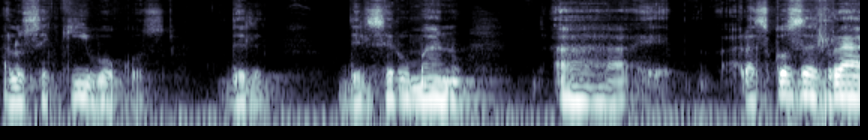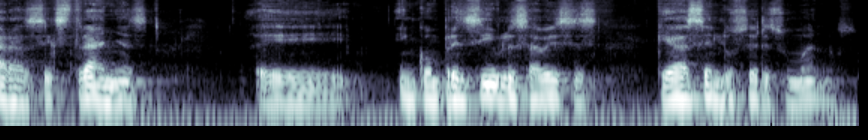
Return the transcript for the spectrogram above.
a los equívocos del, ser humano, a, las cosas raras, extrañas, eh, incomprensibles a veces que hacen los seres humanos.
